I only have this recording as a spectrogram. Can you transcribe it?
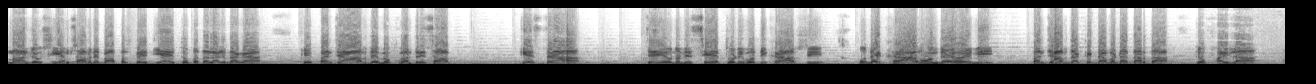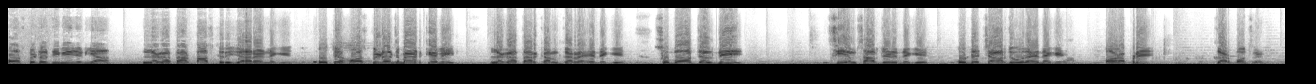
ਮਾਨਯੋਗ ਸੀਐਮ ਸਾਹਿਬ ਨੇ ਵਾਪਸ ਭੇਜੀਆਂ। ਇਤੋਂ ਪਤਾ ਲੱਗਦਾਗਾ ਕਿ ਪੰਜਾਬ ਦੇ ਮੁੱਖ ਮੰਤਰੀ ਸਾਹਿਬ ਕਿਸ ਤਰ੍ਹਾਂ, ਚਾਹੇ ਉਹਨਾਂ ਦੀ ਸਿਹਤ ਥੋੜੀ ਬਹੁਤੀ ਖਰਾਬ ਸੀ, ਉਹਦੇ ਖਰਾਬ ਹੁੰਦੇ ਹੋਏ ਵੀ ਪੰਜਾਬ ਦਾ ਕਿੱਡਾ ਵੱਡਾ ਦਰਦ ਆ ਕਿ ਉਹ ਫਾਈਲਾਂ ਹਸਪੀਟਲ ਦੀ ਵੀ ਜਿਹੜੀਆਂ ਲਗਾਤਾਰ ਪਾਸ ਕਰੀ ਜਾ ਰਹੇ ਨੇਗੇ, ਉੱਥੇ ਹਸਪੀਟਲ 'ਚ ਬੈਠ ਕੇ ਵੀ ਲਗਾਤਾਰ ਕੰਮ ਕਰ ਰਹੇ ਨੇਗੇ। ਸੋ ਬਹੁਤ ਜਲਦੀ ਸੀਐਮ ਸਾਹਿਬ ਜਿਹੜੇ ਨੇਗੇ, ਉਹ ਡਿਸਚਾਰਜ ਹੋ ਰਹੇ ਨੇਗੇ ਔਰ ਆਪਣੇ ਘਰ ਪਹੁੰਚ ਰਹੇ ਨੇ।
